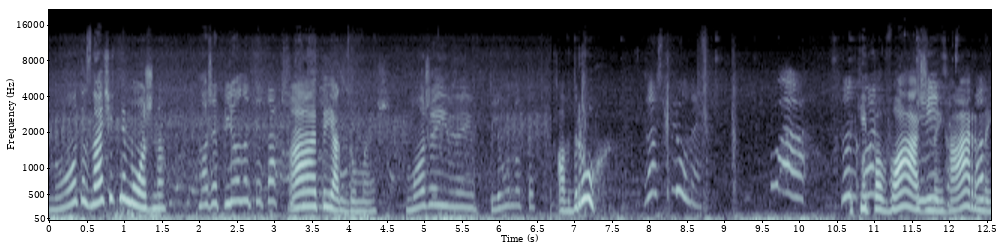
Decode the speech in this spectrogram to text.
Ну, то значить не можна. Може плюнути так, що А ти як думаєш? Може і, і плюнути. А вдруг нас плюне. Такий поважний, гарний.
